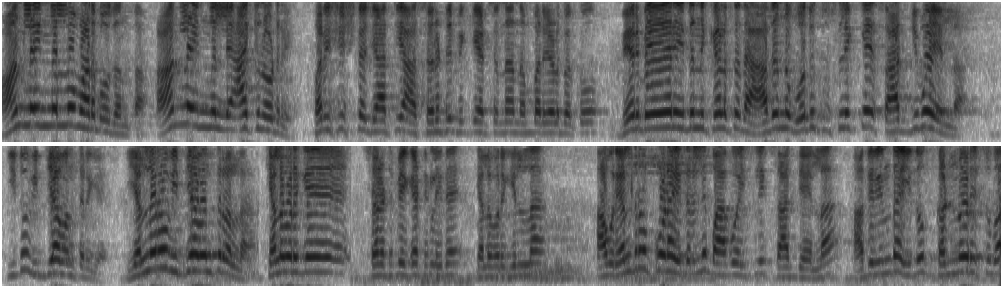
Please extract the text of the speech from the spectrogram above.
ಆನ್ಲೈನ್ ನಲ್ಲೂ ಮಾಡಬಹುದಂತ ಆನ್ಲೈನ್ನಲ್ಲಿ ಹಾಕಿ ನೋಡ್ರಿ. ಪರಿಶಿಷ್ಟ ಜಾತಿಯ ಆ ಸರ್ಟಿಫಿಕೇಟ್ನ ನಂಬರ್ ಹೇಳ್ಬೇಕು. ಬೇರೆ ಬೇರೆ ಇದನ್ನು ಕೇಳ್ತದೆ. ಅದನ್ನು ಒದಗಿಸ್ಲಿಕ್ಕೆ ಸಾಧ್ಯವೇ ಇಲ್ಲ. ಇದು ವಿದ್ಯಾವಂತರಿಗೆ. ಎಲ್ಲರೂ ವಿದ್ಯಾವಂತರಲ್ಲ. ಕೆಲವರಿಗೆ ಸರ್ಟಿಫಿಕೇಟ್ಗಳಿದೆ ಕೆಲವರಿಗಿಲ್ಲ. ಅವರೆಲ್ಲರೂ ಕೂಡ ಇದರಲ್ಲಿ ಭಾಗವಹಿಸ್ಲಿಕ್ಕೆ ಸಾಧ್ಯ ಇಲ್ಲ. ಅದರಿಂದ ಇದು ಕಣ್ಣೋರಿಸುವ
